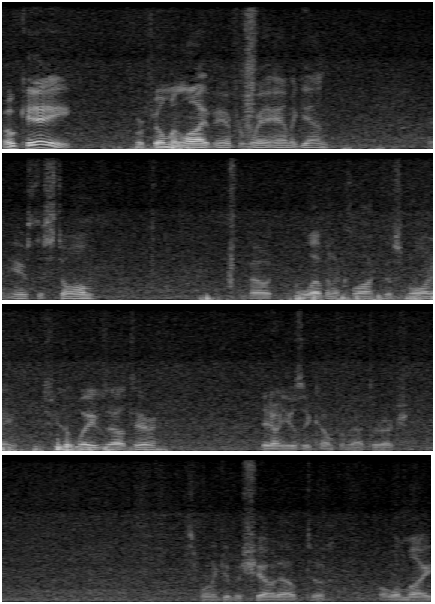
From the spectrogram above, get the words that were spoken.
Okay, we're filming live here from Wareham again. And here's the storm. About 11 o'clock this morning. You see the waves out there? They don't usually come from that direction. Just want to give a shout out to all of my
